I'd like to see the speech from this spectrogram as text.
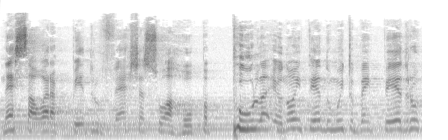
Nessa hora, Pedro veste a sua roupa, pula. Eu não entendo muito bem Pedro,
